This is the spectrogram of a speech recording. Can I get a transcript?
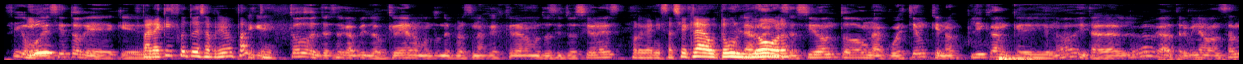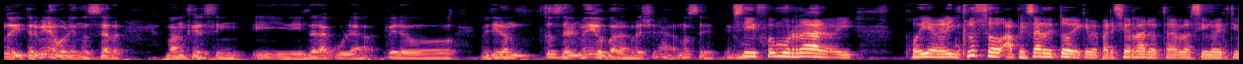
Sí, como que siento que, ¿Para qué fue toda esa primera parte? que todo el tercer capítulo crean un montón de personajes, crean un montón de situaciones. Organización, claro, todo un la lore. Organización, toda una cuestión que no explican, que, ¿no? Y tal, larga termina avanzando y termina volviendo a ser Van Helsing y Drácula. Pero metieron cosas del medio para rellenar, no sé. Sí, fue muy raro y podía haber, incluso a pesar de todo y que me pareció raro traerlo al siglo XXI,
